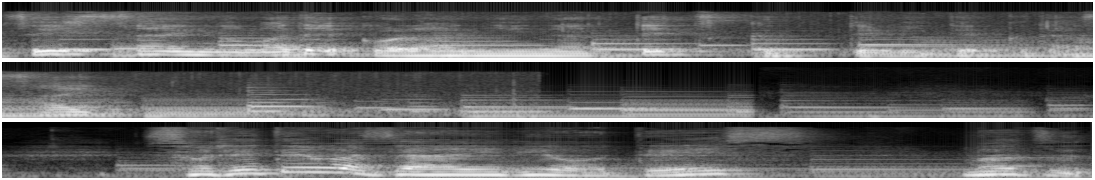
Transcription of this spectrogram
ぜひ最後までご覧になって作ってみてください。それでは材料です。まず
